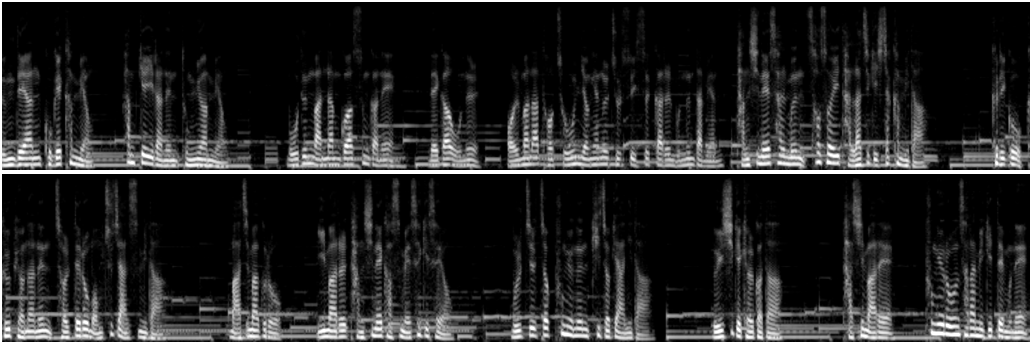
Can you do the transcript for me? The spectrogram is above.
응대한 고객 한 명, 함께 일하는 동료 한 명. 모든 만남과 순간에 내가 오늘 얼마나 더 좋은 영향을 줄 수 있을까를 묻는다면 당신의 삶은 서서히 달라지기 시작합니다. 그리고 그 변화는 절대로 멈추지 않습니다. 마지막으로 이 말을 당신의 가슴에 새기세요. 물질적 풍요는 기적이 아니다. 의식의 결과다. 다시 말해, 풍요로운 사람이기 때문에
